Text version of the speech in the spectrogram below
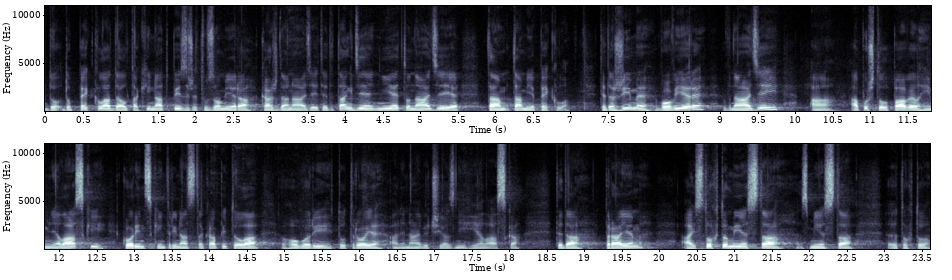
do, do pekla dal taký nadpis, že tu zomiera každá nádej. Teda tam, kde nie je to nádeje, tam, tam je peklo. Teda žijeme vo viere, v nádeji a Apoštol Pavel hymne lásky, Korinským 13. kapitola hovorí to troje, ale najväčšia z nich je láska. Teda prajem, aj z tohto miesta, z miesta e, tohto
